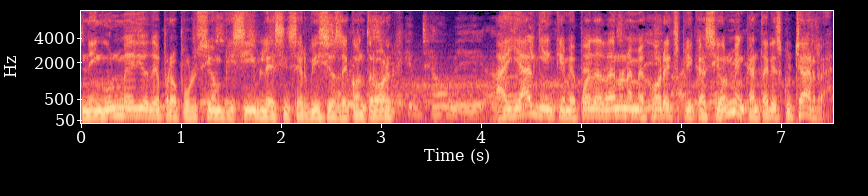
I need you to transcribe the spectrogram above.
ningún medio de propulsión visible, sin servicios de control. ¿Hay alguien que me pueda dar una mejor explicación? Me encantaría escucharla.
